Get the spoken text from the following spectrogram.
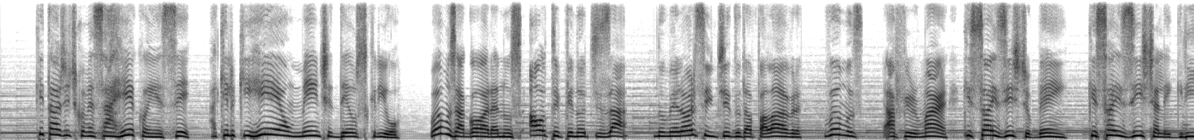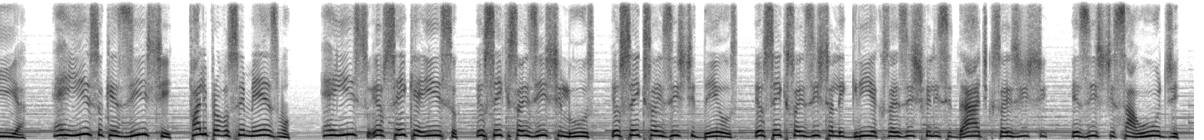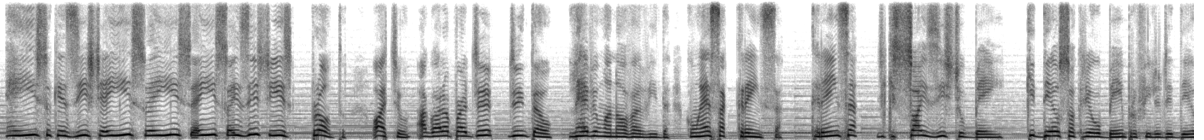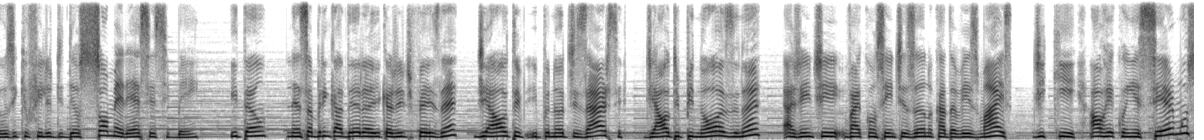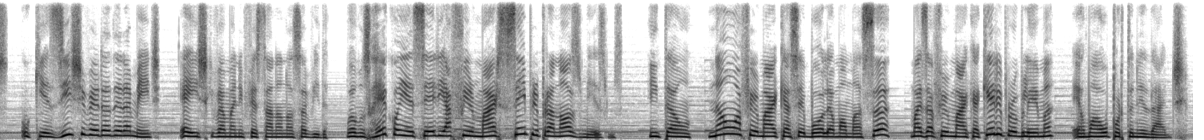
Que tal a gente começar a reconhecer aquilo que realmente Deus criou? Vamos agora nos auto-hipnotizar, no melhor sentido da palavra? Vamos afirmar que só existe o bem, que só existe alegria, é isso que existe. Fale para você mesmo. É isso, eu sei que é isso. Eu sei que só existe luz. Eu sei que só existe Deus. Eu sei que só existe alegria, que só existe felicidade, que só existe existe saúde. É isso que existe, é isso, é isso, é isso, só existe isso. Pronto. Ótimo. Agora a partir de então, leve uma nova vida com essa crença, crença de que só existe o bem, que Deus só criou o bem para o Filho de Deus e que o Filho de Deus só merece esse bem. Então, nessa brincadeira aí que a gente fez, né, de auto-hipnotizar-se, de auto-hipnose, né, a gente vai conscientizando cada vez mais de que ao reconhecermos o que existe verdadeiramente, é isso que vai manifestar na nossa vida. Vamos reconhecer e afirmar sempre para nós mesmos. Então, não afirmar que a cebola é uma maçã mas afirmar que aquele problema é uma oportunidade.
